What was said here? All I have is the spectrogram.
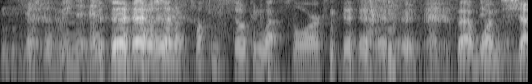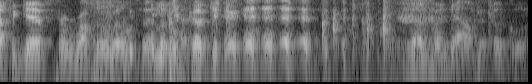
You gotta the hips. Especially on a fucking soaking wet floor. that one chef gift from Russell Wilson of the cooking. That was my Dalvin Cook one.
